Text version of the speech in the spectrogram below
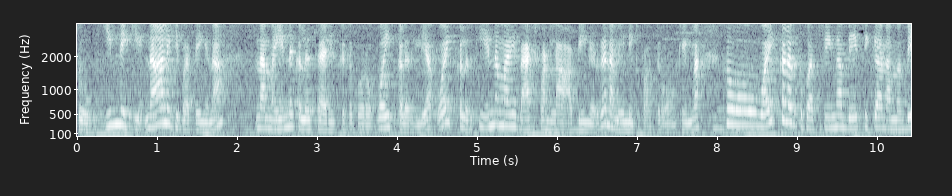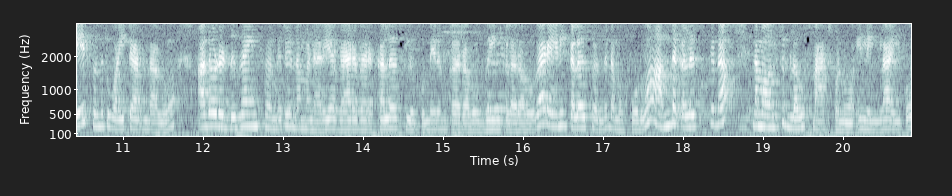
ஸோ இன்னைக்கு நாளைக்கு பார்த்தீங்கன்னா நம்ம என்ன கலர் saree கட்ட போகிறோம் ஒயிட் கலர் இல்லையா? ஒயிட் கலருக்கு என்ன மாதிரி மேட்ச் பண்ணலாம் அப்படிங்கிறத நம்ம இன்னைக்கு பார்த்துருவோம் ஓகேங்களா ஸோ ஒயிட் கலருக்கு பார்த்துட்டிங்கன்னா பேசிக்காக நம்ம பேஸ் வந்துட்டு ஒயிட்டாக இருந்தாலும் அதோட டிசைன்ஸ் வந்துட்டு நம்ம நிறைய வேற வேற கலர்ஸில் இருக்கும். மெரூன் கலராகவோ க்ரீன் கலராகவோ வேற எனி கலர்ஸ் வந்து நம்ம போடுவோம். அந்த கலர்ஸ்க்கு தான் நம்ம வந்துட்டு ப்ளவுஸ் மேட்ச் பண்ணுவோம் இல்லைங்களா? இப்போ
